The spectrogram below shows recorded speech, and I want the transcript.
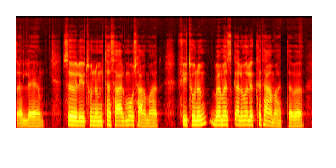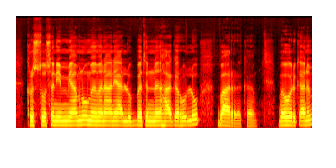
ጸለየ። ስዕሊቱንም ተሳልሞ ሳማት። ፊቱንም በመስቀል ምልክት አማተበ። ክርስቶስን የሚያምኑ ምዕመናን ያሉበትን ሀገር ሁሉ ባረከ። በእሁድ ቀንም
